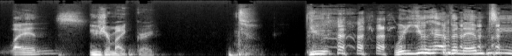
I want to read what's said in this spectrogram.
lens. Use your mic, Greg. You when you have an empty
